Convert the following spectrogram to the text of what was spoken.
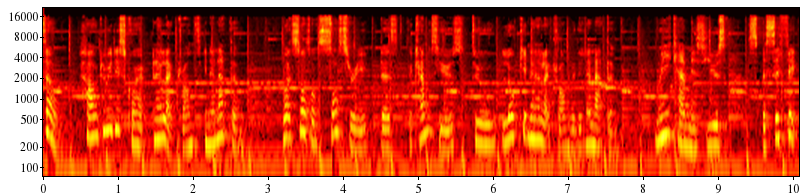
So, how do we describe an electron in an atom? What sort of sorcery does a chemist use to locate an electron within an atom? We chemists use specific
